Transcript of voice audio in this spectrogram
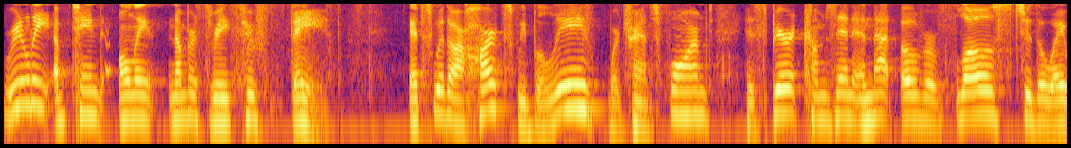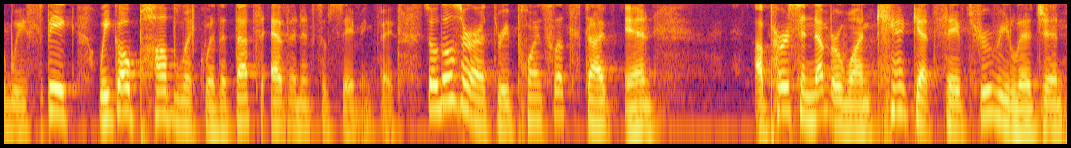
really obtained only, number three, through faith. It's with our hearts we believe, we're transformed, His Spirit comes in, and that overflows to the way we speak. We go public with it. That's evidence of saving faith. So, those are our three points. Let's dive in. A person, number one, can't get saved through religion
